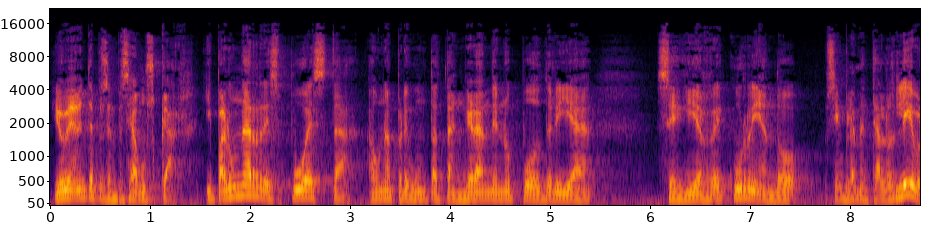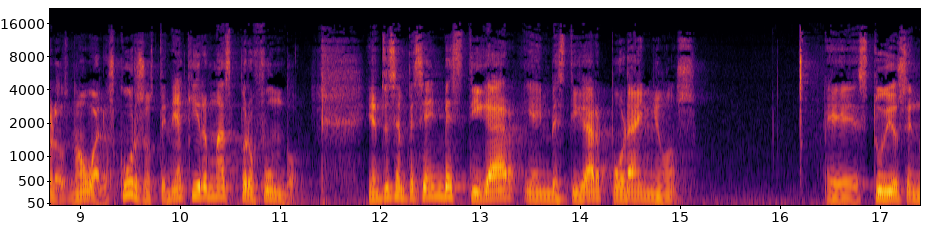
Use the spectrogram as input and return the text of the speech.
Y obviamente pues empecé a buscar. Y para una respuesta a una pregunta tan grande no podría seguir recurriendo simplemente a los libros, ¿no? O a los cursos. Tenía que ir más profundo. Y entonces empecé a investigar y a investigar por años eh, estudios en,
